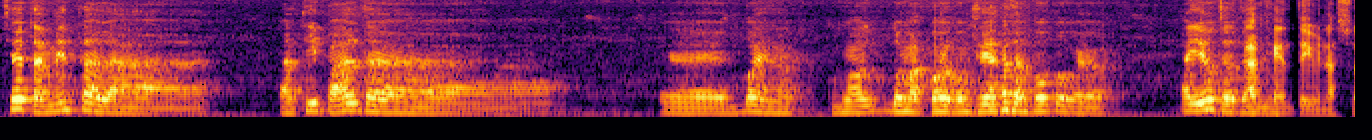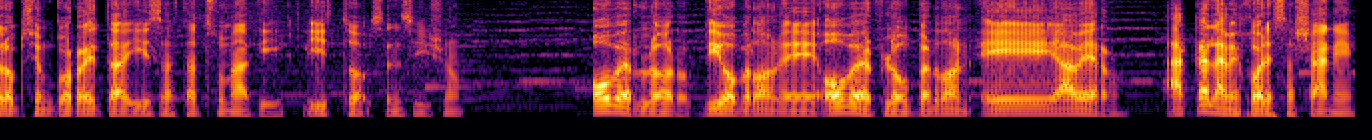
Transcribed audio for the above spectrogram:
Sí, también está la, la tipa alta. eh, bueno, no, no me acuerdo cómo se llama tampoco, pero hay otra Acá, gente, hay una sola opción correcta y esa es Tatsumaki. Listo, sencillo. Overlord. Digo, perdón, eh, Overflow, perdón. Eh, a ver, acá la mejor es Ayane.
